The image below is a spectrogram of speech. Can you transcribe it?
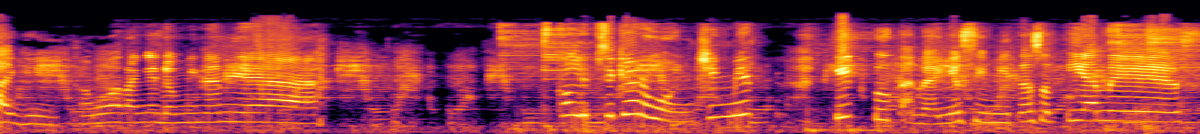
lagi. Kamu orangnya dominan ya. Kok lipstiknya runcing, Mit? Itu tandanya si Mita setia, Nes.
